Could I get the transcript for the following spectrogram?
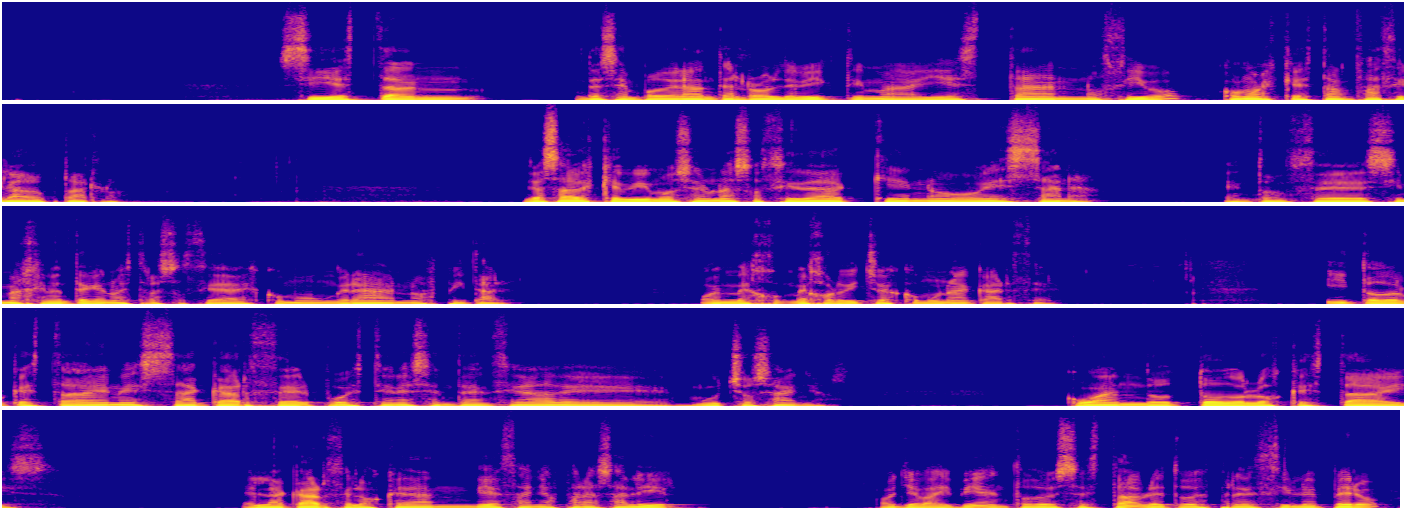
Si es tan desempoderante el rol de víctima y es tan nocivo, ¿cómo es que es tan fácil adoptarlo? Ya sabes que vivimos en una sociedad que no es sana. Entonces, imagínate que nuestra sociedad es como un gran hospital. O es mejor, mejor dicho, es como una cárcel. Y todo el que está en esa cárcel, pues tiene sentencia de muchos años. Cuando todos los que estáis en la cárcel os quedan 10 años para salir, os lleváis bien, todo es estable, todo es predecible, pero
